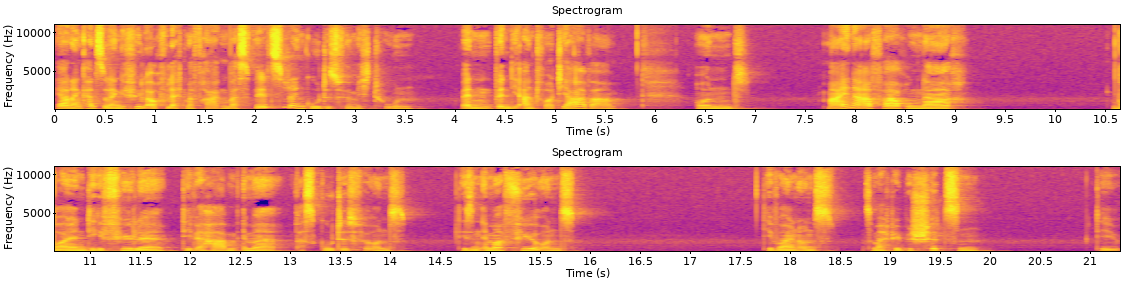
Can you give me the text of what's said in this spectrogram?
ja, dann kannst du dein Gefühl auch vielleicht mal fragen, was willst du denn Gutes für mich tun? Wenn, wenn die Antwort ja war. Und meiner Erfahrung nach wollen die Gefühle, die wir haben, immer was Gutes für uns. Die sind immer für uns. Die wollen uns zum Beispiel beschützen, die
